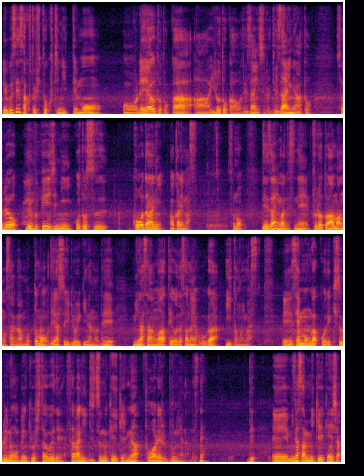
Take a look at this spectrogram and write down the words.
ウェブ制作と一口に言っても、レイアウトとか色とかをデザインするデザイナーと、それをウェブページに落とすコーダーに分かれます。そのデザインはですね、プロとアマの差が最も出やすい領域なので、皆さんは手を出さない方がいいと思います。えー、専門学校で基礎理論を勉強した上で、さらに実務経験が問われる分野なんですね。で、えー、皆さん未経験者、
